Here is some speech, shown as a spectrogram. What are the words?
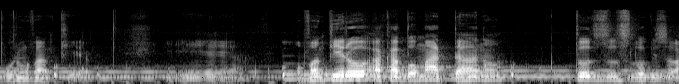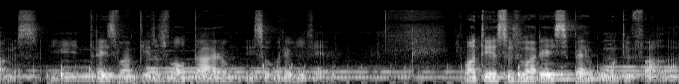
por um vampiro. E o vampiro acabou matando todos os lobisomens e três vampiros voltaram e sobreviveram. Enquanto isso, Juarez se pergunta e fala:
